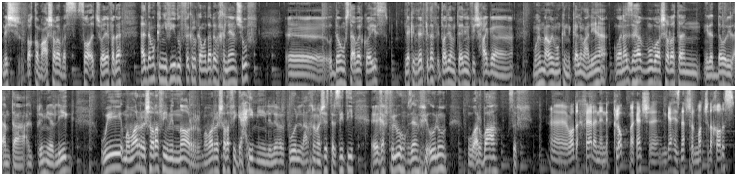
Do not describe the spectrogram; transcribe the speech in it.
مش رقم عشرة بس ساقط شوية. فده هل ده ممكن يفيده في فكره كمدرب؟ خلينا نشوف. آه قدامه مستقبل كويس. لكن غير كده في إيطاليا متهيألي مفيش حاجة مهمة قوي ممكن نتكلم عليها. ونذهب مباشرة إلى الدوري الأمتع ال Premier League. وممر شرفي من نار ممر شرفي جحيمي لليفربول عملوا مانشستر سيتي. آه، غفلوهم زي ما بيقولوا. وأربعة صفر. آه واضح فعلا إن كلوب ما كانش مجهز نفسه الماتش ده خالص.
